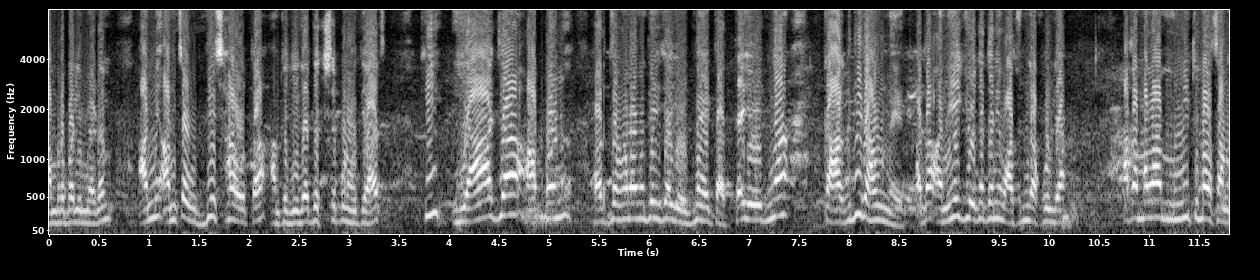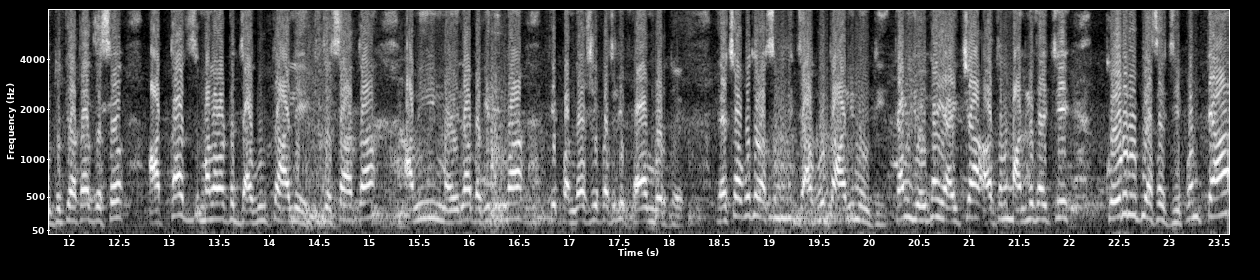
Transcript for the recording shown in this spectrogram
आम्रपाली मॅडम आम्ही आमचा उद्देश हा होता आमचे जिल्हाध्यक्ष पण होते आज की या ज्या आपण अर्थसंकल्पामध्ये ज्या योजना येतात त्या योजना कागदी राहू नयेत. आता अनेक योजना त्यांनी वाचून दाखवल्या. आता मला मी तुम्हाला सांगतो की आता जसं आताच मला वाटतं जागरूकता आली की जसं आता आम्ही महिला भगिनींना ते पंधराशे रुपयासाठी फॉर्म भरतोय याच्या अगोदर असं म्हणजे जागरूकता आली नव्हती. त्यामुळे योजना यायच्या आता मानले जायचे करोड रुपये असायचे. पण त्या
